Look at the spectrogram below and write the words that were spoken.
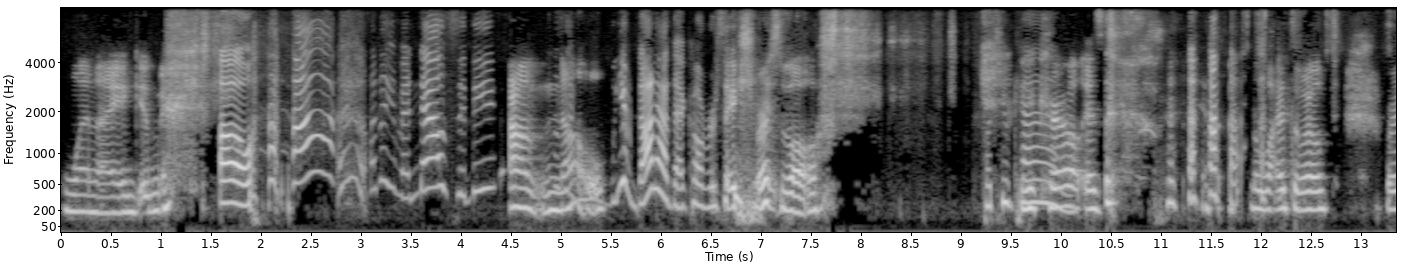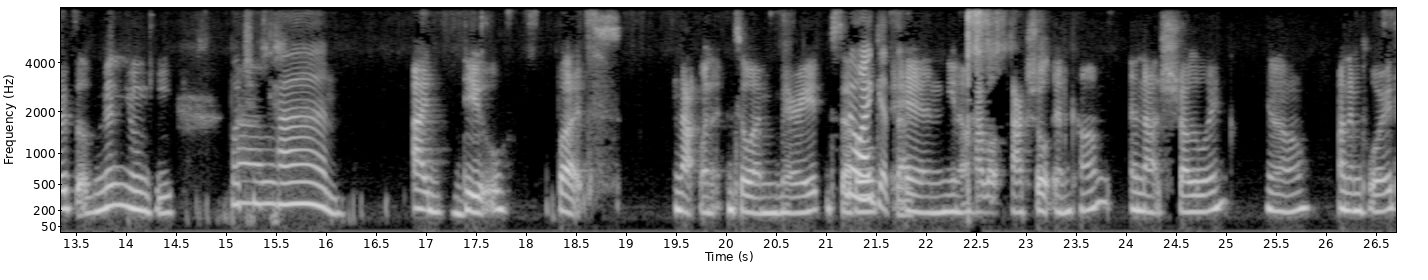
when I get married. Oh, I thought you meant now, Sydney. Um, no. we have not had that conversation. First of all, but you can. your girl is the wise world words of Min Yoongi. but you Um, can. I do, but not when until I'm married, settled, I get that. and you know have an actual income and not struggling, you know, unemployed,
